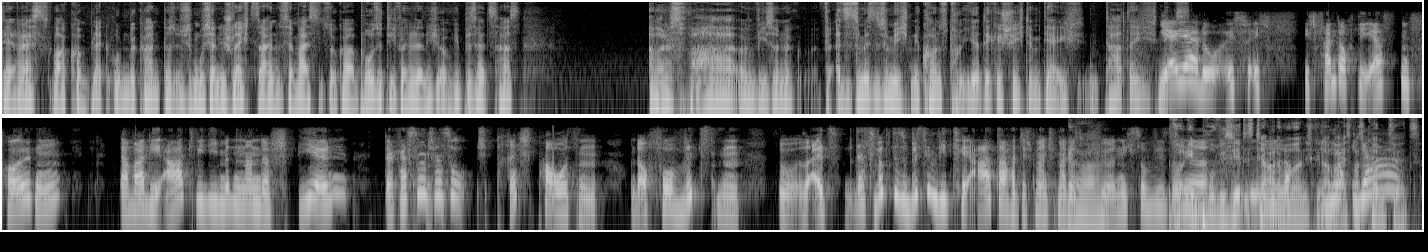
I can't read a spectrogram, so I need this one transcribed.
der Rest war komplett unbekannt. Das ist, muss ja nicht schlecht sein, ist ja meistens sogar positiv, wenn du da nicht irgendwie besetzt hast. Aber das war irgendwie so eine, also zumindest für mich eine konstruierte Geschichte, mit der ich tatsächlich. Ja, ja, du, ich, ich ich fand auch die ersten Folgen, da war die Art, wie die miteinander spielen, da gab es manchmal so Sprechpausen und auch vor Witzen. So, als, das wirkte so ein bisschen wie Theater, hatte ich manchmal das ja. Gefühl. Nicht so wie so, so eine improvisiertes Theater, wo man nicht genau ja, weiß, was ja. kommt jetzt.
